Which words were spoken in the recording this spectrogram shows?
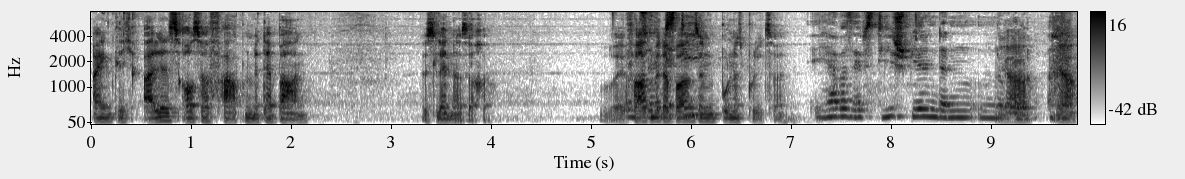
eigentlich alles außer Fahrten mit der Bahn ist Ländersache. Weil und Fahrten mit der Bahn die, sind Bundespolizei. Ja, aber selbst die spielen dann eine ja, Rolle. Ja,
